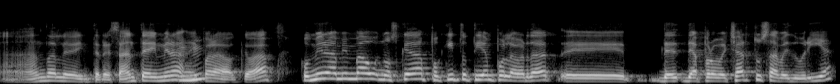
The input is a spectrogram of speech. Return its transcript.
Ándale, interesante. Y mira, ahí para que va. Pues mira, a mí, Mau, nos queda poquito tiempo, la verdad, eh, de, aprovechar tu sabiduría.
